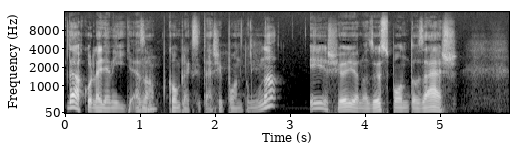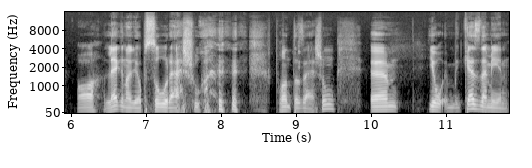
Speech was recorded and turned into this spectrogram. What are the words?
de akkor legyen így ez a komplexitási pontunk. Na, és jöjjön az összpontozás, a legnagyobb szórású pontozásunk. Öm, jó, kezdem én.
